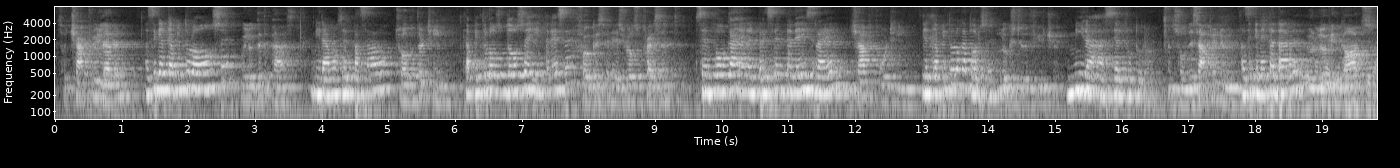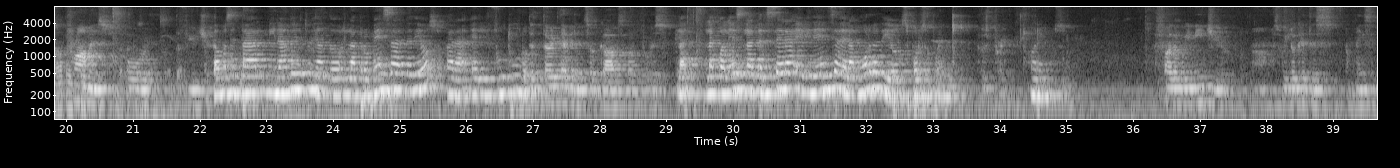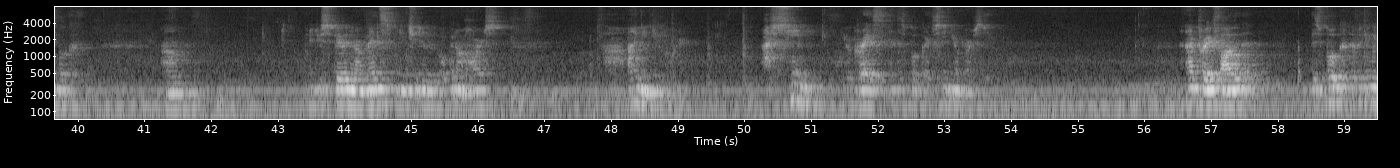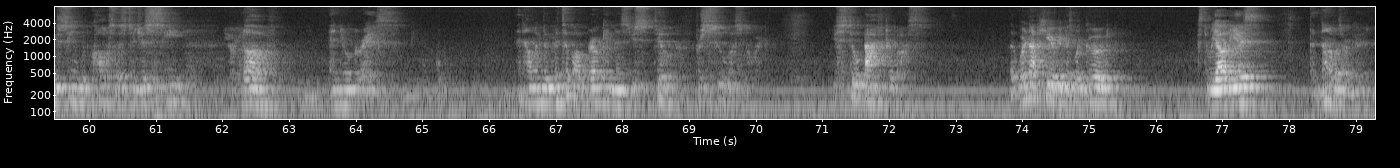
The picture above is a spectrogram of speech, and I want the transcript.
So chapter 11, Así que el capítulo 11, we looked at the past. miramos el pasado, 12 and 13, capítulos 12 y 13 focus in Israel's present. Se enfoca en el presente de Israel Chapter 14 y el capítulo 14 looks to the future. mira hacia el futuro. And so this afternoon, Así que en esta tarde we'll look at God's promise for the future. vamos a estar mirando y estudiando la promesa de Dios para el futuro, The third evidence of God's love for His la, la cual es la tercera evidencia del amor de Dios por su pueblo. Let us pray. Oremos. Father, we need you um, as we look at this amazing book. Um, we need your spirit in our midst. We need you to open our hearts. Uh, I need you, Lord. I've seen your grace in this book, I've seen your mercy. And I pray, Father, that this book, everything we've seen, would cause us to just see your love and your grace and how in the midst of our brokenness, you still pursue us, Lord. You're still after us. That we're not here because we're good. Because the reality is that none of us are good.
